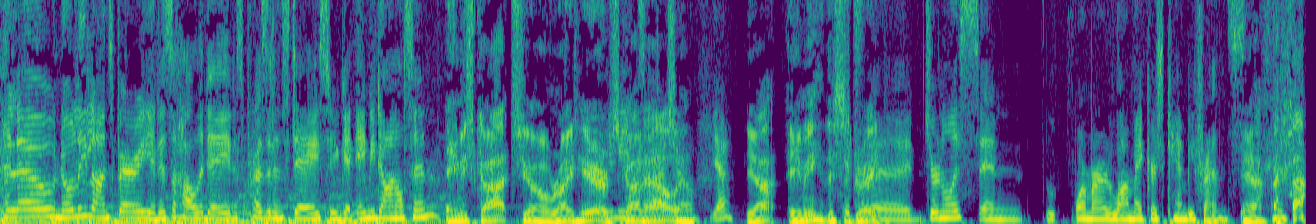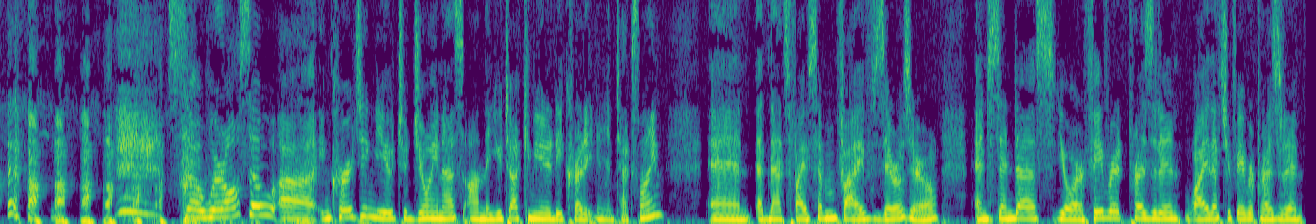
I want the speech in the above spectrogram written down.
Hello, no Lee Lonsberry. It is a holiday. It is President's Day, so you get Amy Donaldson. Amy Scott show right here. Amy Scott Scott Allen. show. Yeah. Yeah, Amy, this is It's great. the journalists and l- former lawmakers can be friends. yeah. So we're also uh, encouraging you to join us on the Utah Community Credit Union text line, and, and that's five seven five zero zero, and send us your favorite president, why that's your favorite president,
